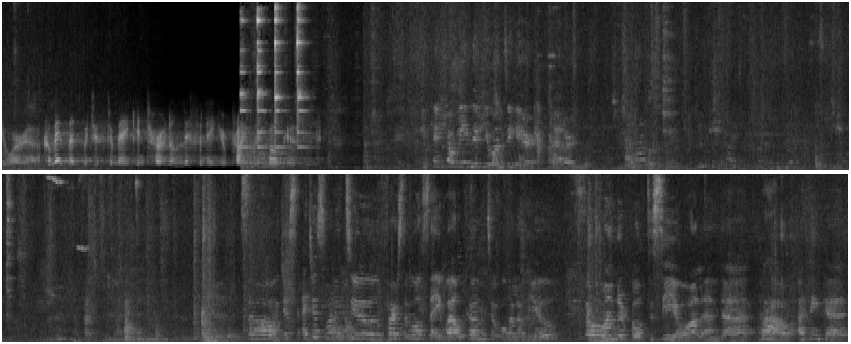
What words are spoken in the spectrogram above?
Your uh, commitment, which is to make internal listening your You can come in if you want to hear better. So, just I just wanted to first of all say welcome to all of you. So wonderful to see you all, and uh, wow, I think uh,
